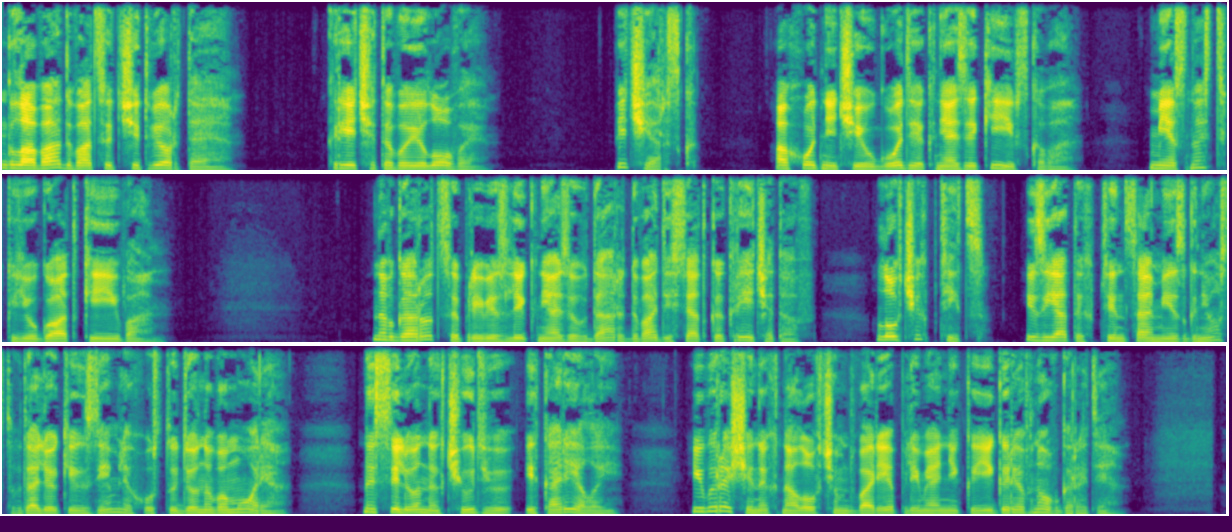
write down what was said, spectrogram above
Глава 24. Кречетовые ловы. Печерск. Охотничьи угодья князя Киевского. Местность к югу от Киева. Новгородцы привезли князю в дар два десятка кречетов, ловчих птиц, изъятых птенцами из гнезд в далеких землях у Студенного моря, населенных Чудью и Карелой, и выращенных на ловчем дворе племянника Игоря в Новгороде.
